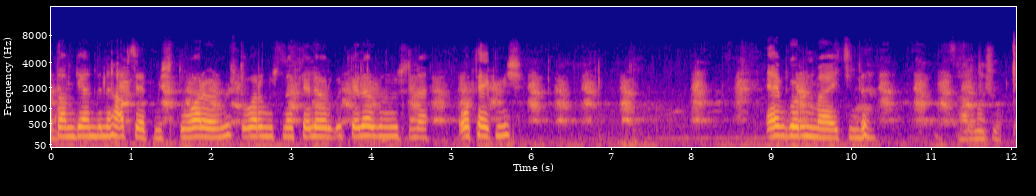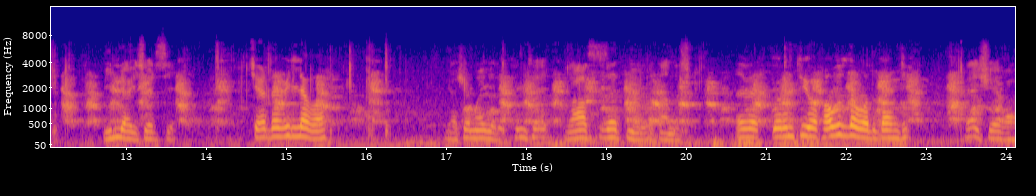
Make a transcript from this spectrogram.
Adam kendini hapsetmiş. Duvar örmüş. Duvarın üstüne tel örgü, tel örgünün üstüne ot ekmiş. Ev görünmüyor içinde. Sarmaşık. Villa içerisi. İçeride villa var. Yaşamaya gerek. Kimse rahatsız etmiyor vatandaş. Evet, görüntü yok. Havuz da vardı bence. Her şey var.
